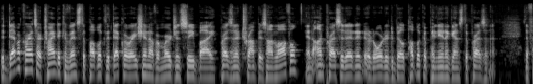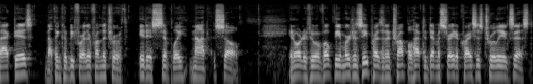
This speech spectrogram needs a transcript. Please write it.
The Democrats are trying to convince the public the declaration of emergency by President Trump is unlawful and unprecedented in order to build public opinion against the president. The fact is, nothing could be further from the truth. It is simply not so. In order to invoke the emergency, President Trump will have to demonstrate a crisis truly exists.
